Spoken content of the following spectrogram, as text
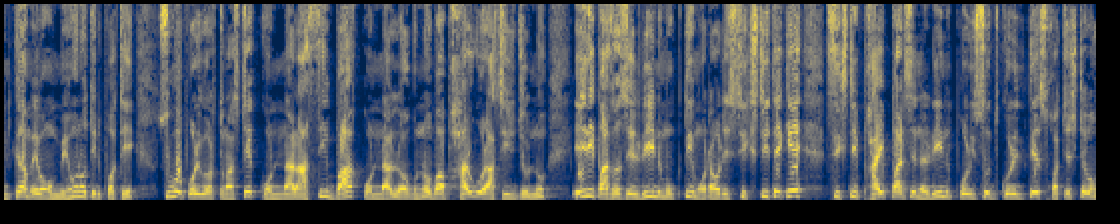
ইনকাম এবং মেহনতির পথে শুভ পরিবর্তন আসছে কন্যা রাশি বা কন্যা লগ্ন বা ভার্গ রাশির জন্য। এরই পাশাপাশি ঋণ মুক্তি মোটামুটি সিক্সটি থেকে সিক্সটি ফাইভ পার্সেন্ট ঋণ পরিশোধ করে দিতে সচেষ্ট এবং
